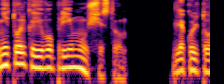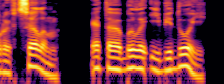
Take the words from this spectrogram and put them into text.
не только его преимуществом. Для культуры в целом это было и бедой,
